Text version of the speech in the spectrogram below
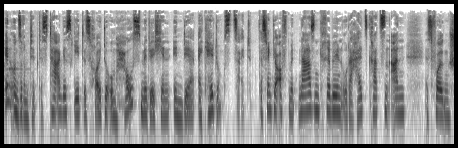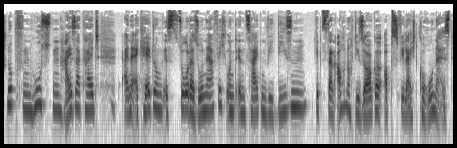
In unserem Tipp des Tages geht es heute um Hausmittelchen in der Erkältungszeit. Das fängt ja oft mit Nasenkribbeln oder Halskratzen an. Es folgen Schnupfen, Husten, Heiserkeit. Eine Erkältung ist so oder so nervig und in Zeiten wie diesen gibt's dann auch noch die Sorge, ob's vielleicht Corona ist.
